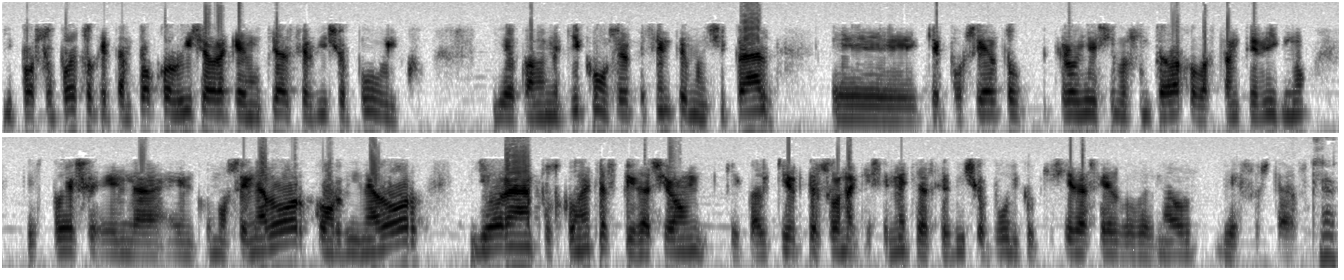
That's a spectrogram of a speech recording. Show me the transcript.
y por supuesto que tampoco lo hice ahora que me metí al servicio público y cuando me metí como ser presidente municipal, eh, que por cierto creo que hicimos un trabajo bastante digno, después en la, en, como senador, coordinador, y ahora pues con esta aspiración que cualquier persona que se mete al servicio público quisiera ser gobernador de su estado. Claro.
